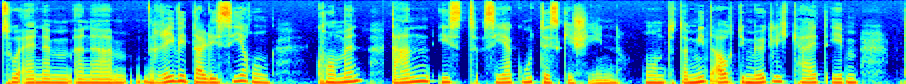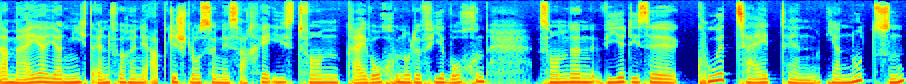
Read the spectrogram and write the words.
zu einem, einer Revitalisierung kommen, dann ist sehr Gutes geschehen. Und damit auch die Möglichkeit eben, da Meier ja nicht einfach eine abgeschlossene Sache ist von drei Wochen oder vier Wochen, sondern wir diese Kurzeiten ja nutzen,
